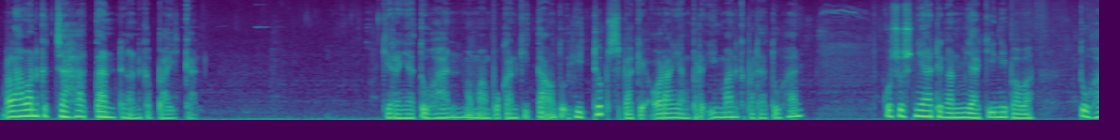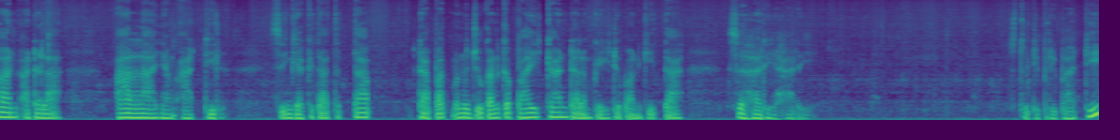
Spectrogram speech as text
melawan kejahatan dengan kebaikan. Kiranya Tuhan memampukan kita untuk hidup sebagai orang yang beriman kepada Tuhan, khususnya dengan meyakini bahwa Tuhan adalah Allah yang adil, sehingga kita tetap dapat menunjukkan kebaikan dalam kehidupan kita sehari-hari. Studi pribadi,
